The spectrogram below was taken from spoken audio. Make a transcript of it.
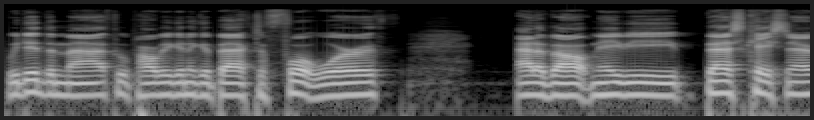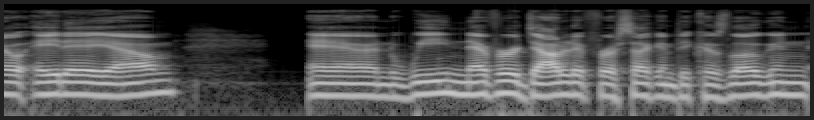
We did the math. We're probably gonna get back to Fort Worth at about maybe best case scenario eight a.m. And we never doubted it for a second because Logan,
